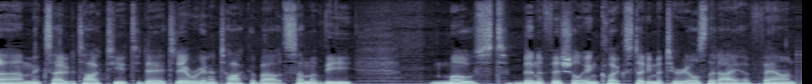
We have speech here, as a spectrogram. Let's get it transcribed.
I'm excited to talk to you today. Today, we're going to talk about some of the most beneficial NCLEX study materials that I have found.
